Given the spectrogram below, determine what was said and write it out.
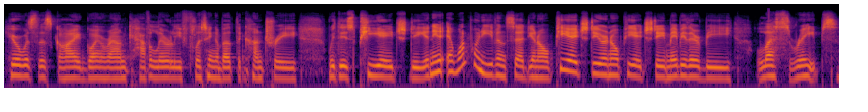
here was this guy going around cavalierly flitting about the country with his PhD. And he, at one point, he even said, you know, PhD or no PhD, maybe there'd be less rapes.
